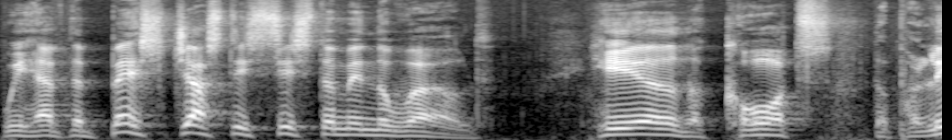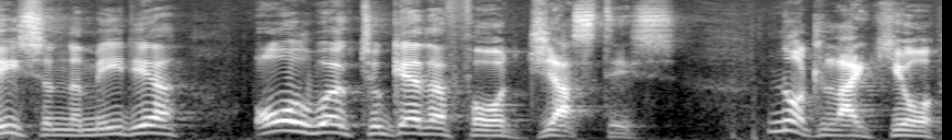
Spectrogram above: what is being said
we have the best justice system in the world. Here, the courts, the police, and the media all work together for justice, not like your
